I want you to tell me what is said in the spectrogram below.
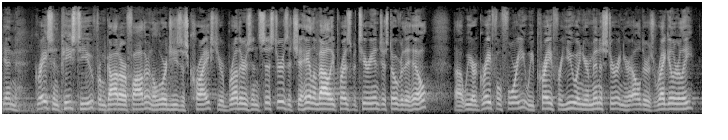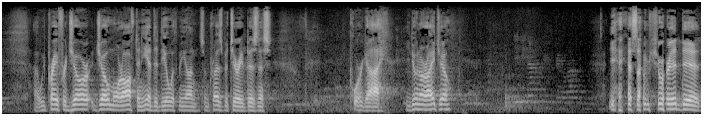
Again, grace and peace to you from God our Father and the Lord Jesus Christ, your brothers and sisters at Chehalem Valley Presbyterian just over the hill. Uh, we are grateful for you. We pray for you and your minister and your elders regularly. Uh, we pray for Joe, Joe more often. He had to deal with me on some presbytery business. Poor guy. You doing all right, Joe? Yes, I'm sure it did.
